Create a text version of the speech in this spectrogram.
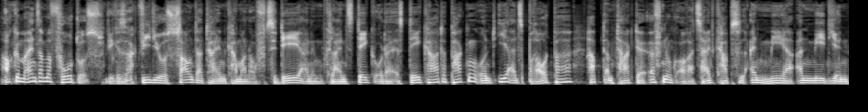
Auch gemeinsame Fotos, wie gesagt, Videos, Sounddateien kann man auf CD, einem kleinen Stick oder SD-Karte packen und ihr als Brautpaar habt am Tag der Öffnung eurer Zeitkapsel ein Mehr an Medien,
